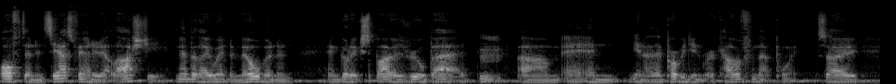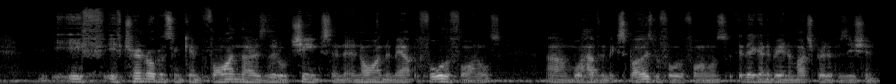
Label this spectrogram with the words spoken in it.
often and South found it out last year. Remember they went to Melbourne and, and got exposed real bad, Hmm. um, and, and you know they probably didn't recover from that point. So. If if Trent Robinson can find those little chinks and, and iron them out before the finals, um, or have them exposed before the finals, they're going to be in a much better position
